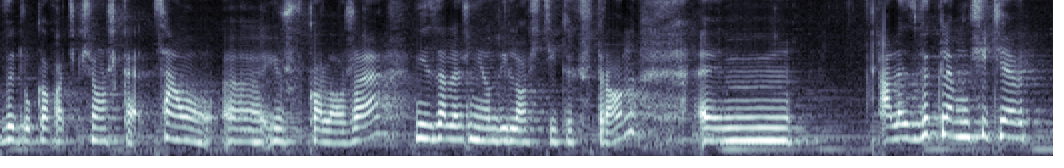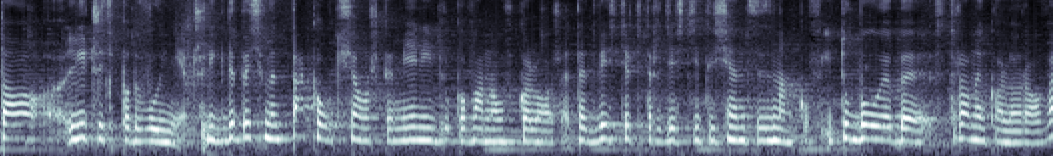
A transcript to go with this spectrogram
wydrukować książkę całą już w kolorze, niezależnie od ilości ilości tych stron. Ale zwykle musicie to liczyć podwójnie, czyli gdybyśmy taką książkę mieli drukowaną w kolorze, te 240 tysięcy znaków i tu byłyby strony kolorowe,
